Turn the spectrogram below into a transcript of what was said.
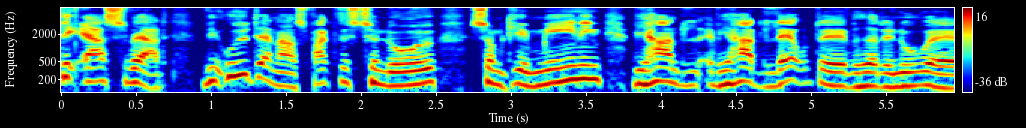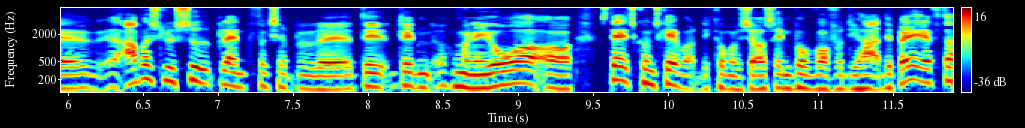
Det er svært. Vi uddanner os faktisk til noget, som giver mening. Vi har, en, vi har et lavt øh, hvad hedder det nu, øh, arbejdsløshed blandt for eksempel øh, det, den humaniora og statskundskaber. Det kommer vi så også ind på, hvorfor de har det bagefter.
